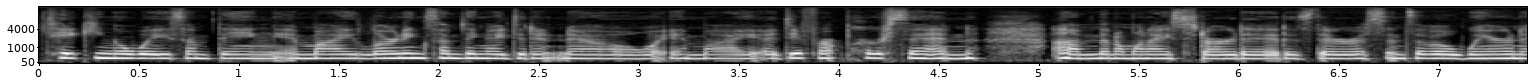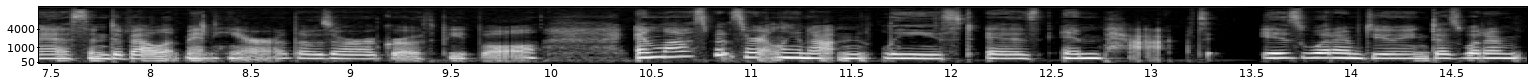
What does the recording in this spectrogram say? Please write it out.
taking away something? Am I learning something I didn't know? Am I a different person um, than when I started? Is there a sense of awareness and development here? Those are our growth people. And last but certainly not least is impact is what I'm doing does what I'm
